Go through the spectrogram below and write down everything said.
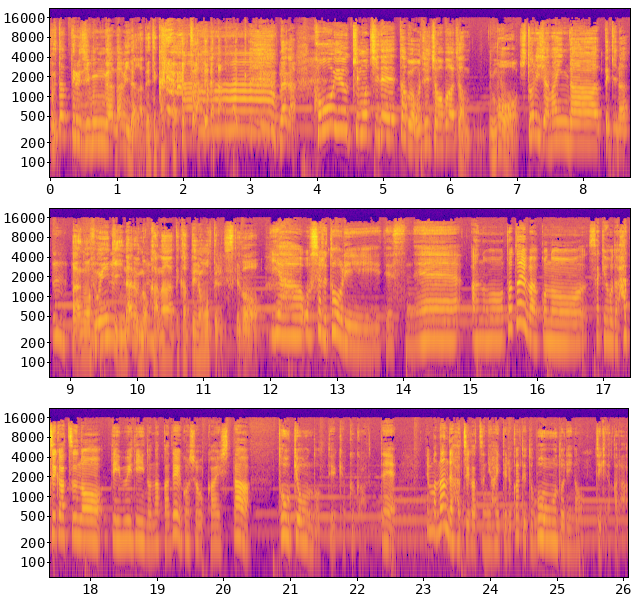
歌ってる自分が涙が出てくるみたいな。なんか、こういう気持ちで多分おじいちゃんおばあちゃんも一人じゃないんだ的な、あの、雰囲気になるのかなって勝手に思ってるんですけど、いやーおっしゃる通りですね。あの例えばこの先ほど8月の DVD の中でご紹介した「東京温度」っていう曲があってで、まあ、なんで8月に入ってるかというと盆踊りの時期だから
